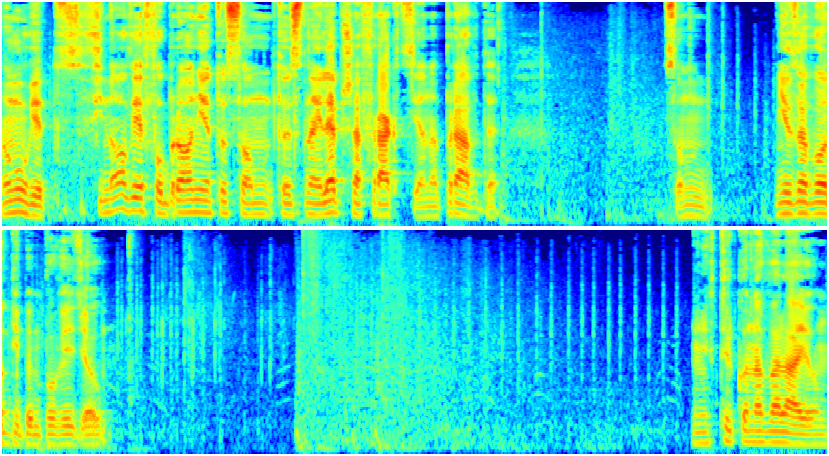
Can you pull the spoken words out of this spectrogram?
No mówię, Finowie w obronie to są, to jest najlepsza frakcja, naprawdę. Są niezawodni, bym powiedział. Niech tylko nawalają.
